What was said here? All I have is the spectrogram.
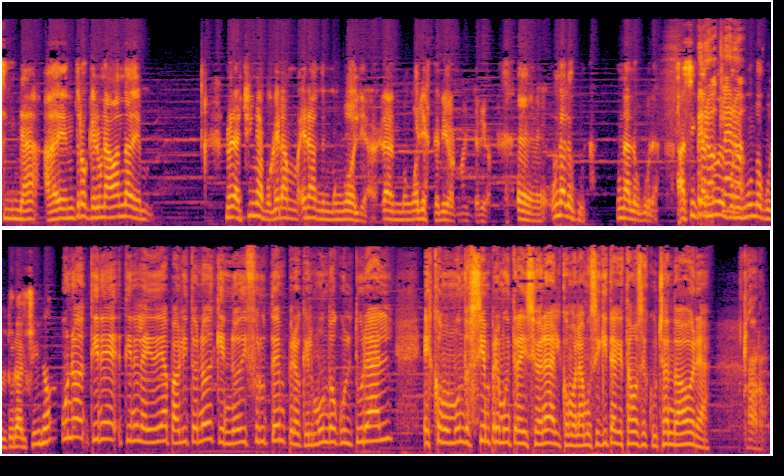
china adentro, que era una banda de. No era china porque eran, eran de Mongolia, eran Mongolia exterior, no interior. Eh, una locura, una locura. Así que Pero, anduve claro, por el mundo cultural chino. Uno tiene, tiene la idea, Pablito, no de que no disfruten, pero que el mundo cultural es como un mundo siempre muy tradicional, como la musiquita que estamos escuchando ahora. Claro.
